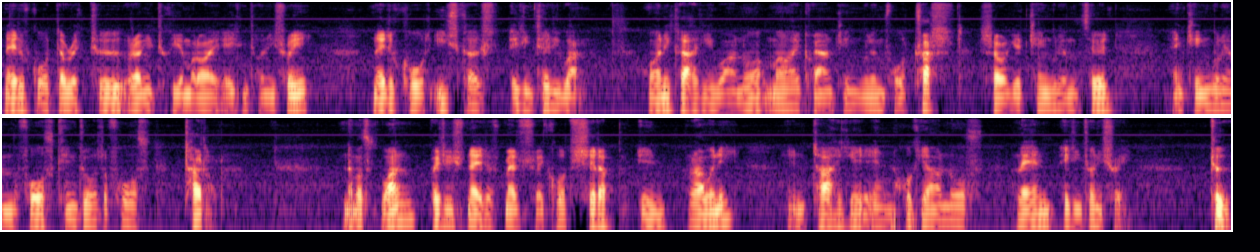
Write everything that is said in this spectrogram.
Native Court direct to Rangitukia Marae 1823, Native Court East Coast 1831. Wani Kahaki Wānoa Marae Crown King William IV Trust, Surrogate King William III, and King William IV, King George IV title. Number one, British Native Magistrate Court set up in Rawini, in Tahike in Hokianga North Land, 1823. Two,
